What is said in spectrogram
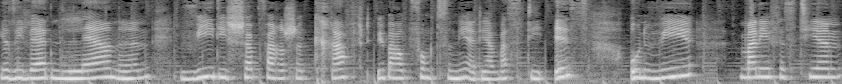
Ja, sie werden lernen, wie die schöpferische Kraft überhaupt funktioniert, ja, was die ist und wie manifestieren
